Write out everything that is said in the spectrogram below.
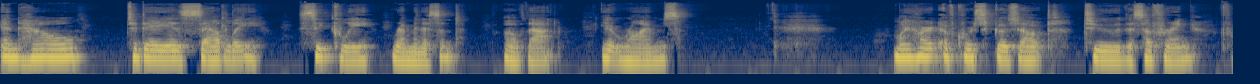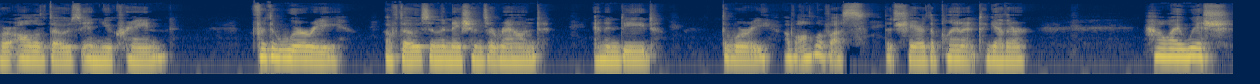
and how today is sadly sickly reminiscent of that. It rhymes. My heart, of course, goes out to the suffering for all of those in Ukraine, for the worry of those in the nations around, and indeed the worry of all of us that share the planet together. How I wish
